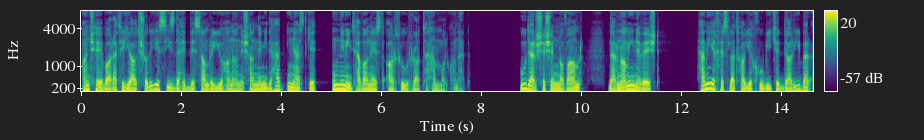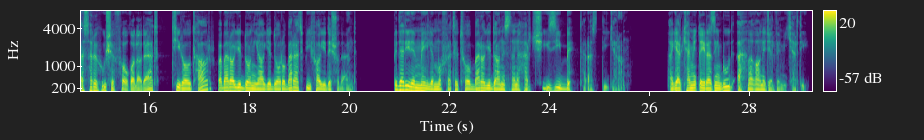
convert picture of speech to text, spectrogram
آنچه عبارت یاد شده 13 دسامبر یوحنا نشان نمی‌دهد این است که او نمی توانست آرتور را تحمل کند. او در شش نوامبر در نامه نوشت همه های خوبی که داری بر اثر هوش فوق‌العاده‌ات تیر و تار و برای دنیای دور و برت بیفایده شدند. به دلیل میل مفرت تو برای دانستن هر چیزی بهتر از دیگران. اگر کمی غیر از این بود احمقانه جلوه می کردی.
